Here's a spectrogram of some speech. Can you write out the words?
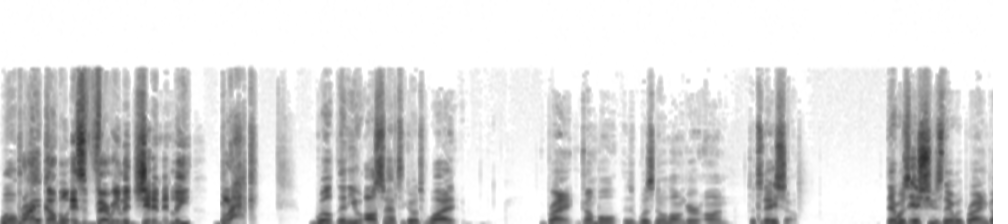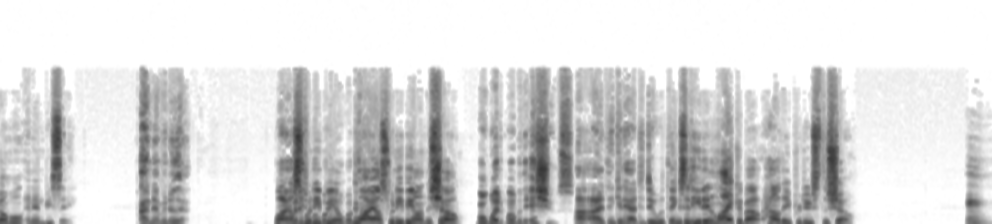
Well, Brian Gumbel is very legitimately black. well, then you also have to go to why Bryant Gumbel was no longer on the Today Show. There was issues there with Brian Gumbel and NBC. I never knew that. Why else is- would he what- be? what- what why of else would he be on the show? But what, what were the issues? I I think it had to do with things that he didn't like about how they produced the show. Mm.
